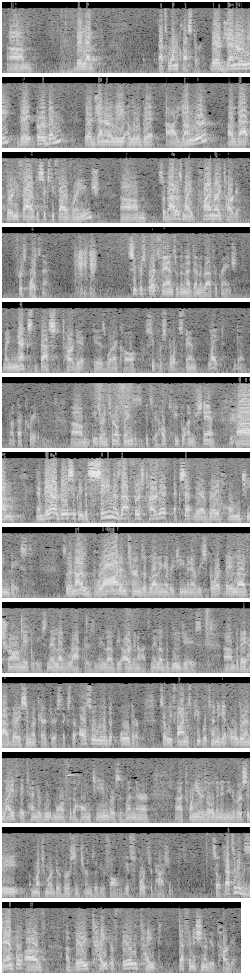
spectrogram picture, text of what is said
Um, they love it. That's one cluster. They are generally very urban. They are generally a little bit uh, younger of that 35 to 65 range. Um, so that is my primary target for Sportsnet. Super sports fans within that demographic range. My next best target is what I call super sports fan light. Again, not that creative. Um, these are internal things. It's, it's, it helps people understand. Um, and they are basically the same as that first target, except they are very home team based. So they're not as broad in terms of loving every team in every sport. They love Toronto Maple Leafs, and they love Raptors, and they love the Argonauts, and they love the Blue Jays. Um, but they have very similar characteristics. They're also a little bit older. So we find as people tend to get older in life, they tend to root more for the home team versus when they're uh, 20 years old and in university, much more diverse in terms of your following, if sports your passion. So that's an example of a very tight or fairly tight definition of your target.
